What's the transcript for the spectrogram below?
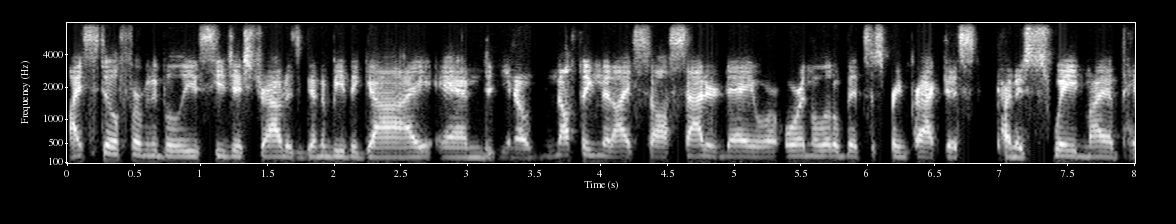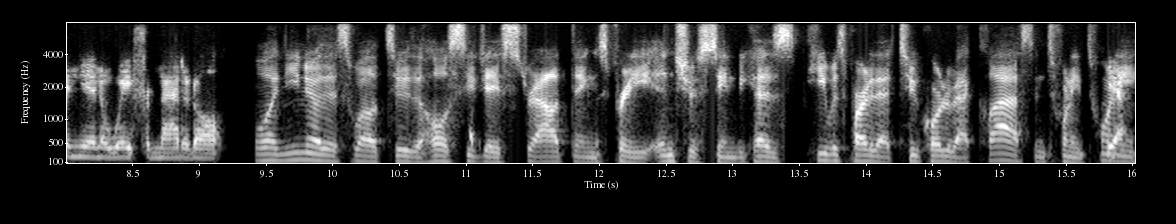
I still firmly believe CJ Stroud is going to be the guy. And, you know, nothing that I saw Saturday or, or in the little bits of spring practice kind of swayed my opinion away from that at all. Well, and you know this well too. The whole CJ Stroud thing is pretty interesting because he was part of that two quarterback class in 2020. Yeah.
